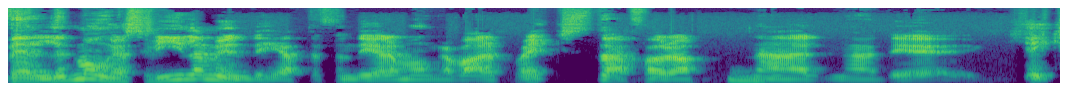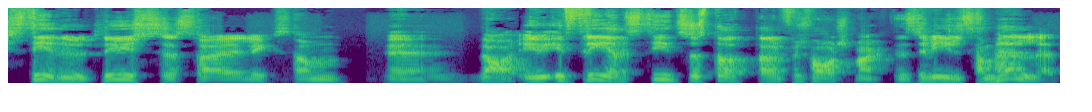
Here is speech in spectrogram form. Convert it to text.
väldigt många civila myndigheter fundera många varv på extra för att mm. när, när det krigstid utlyses så är det liksom eh, ja, i, i, fredstid så stöttar Försvarsmakten civilsamhället.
